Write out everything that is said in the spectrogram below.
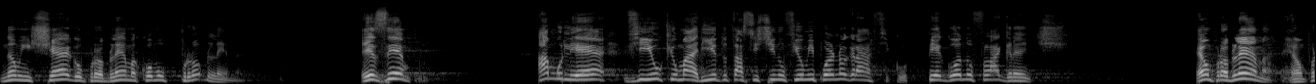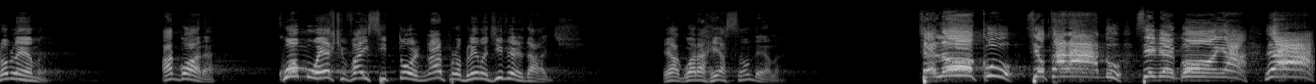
não enxerga o problema como problema. Exemplo: a mulher viu que o marido está assistindo um filme pornográfico, pegou no flagrante. É um problema? É um problema. Agora, como é que vai se tornar problema de verdade? É agora a reação dela. Você é louco, seu tarado, sem vergonha. Ah,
